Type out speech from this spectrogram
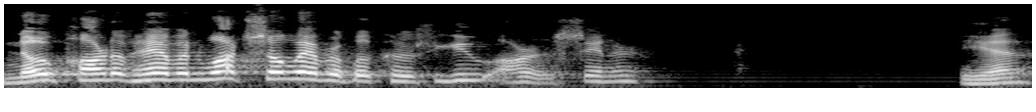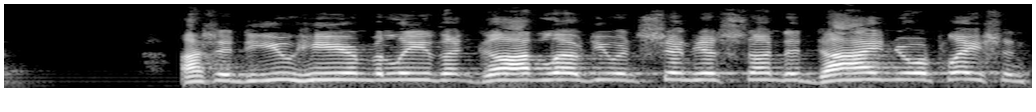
no part of heaven whatsoever because you are a sinner? Yeah. I said, Do you hear and believe that God loved you and sent His Son to die in your place and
